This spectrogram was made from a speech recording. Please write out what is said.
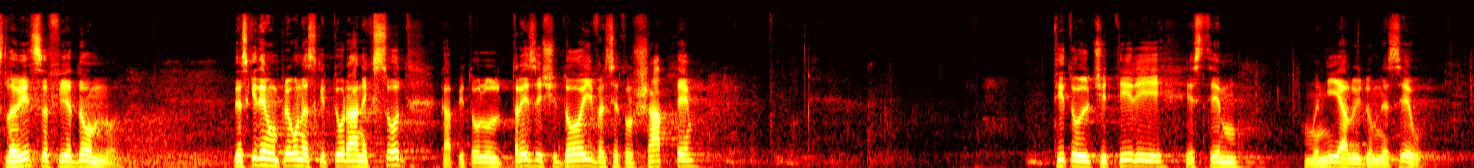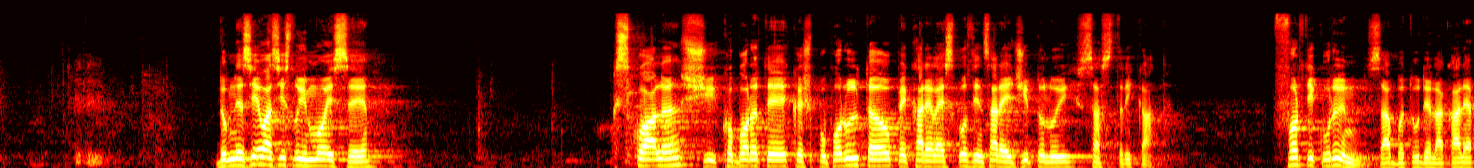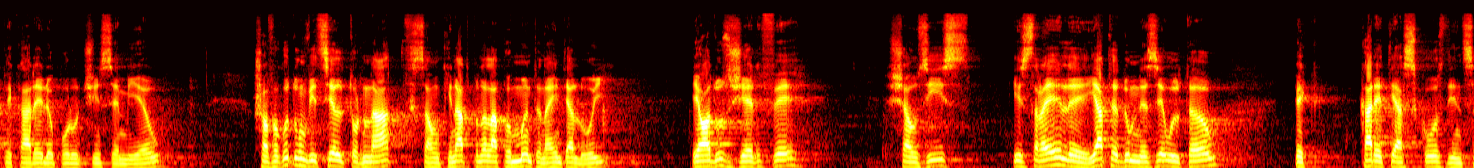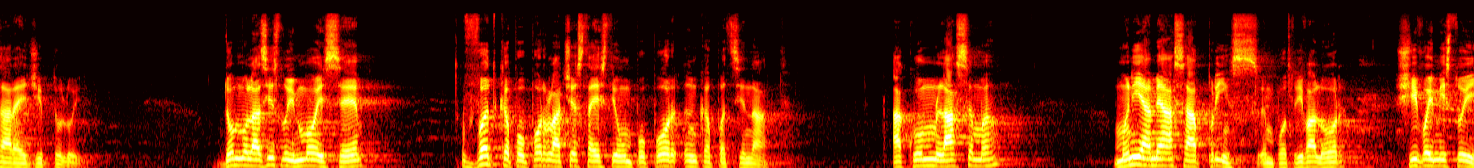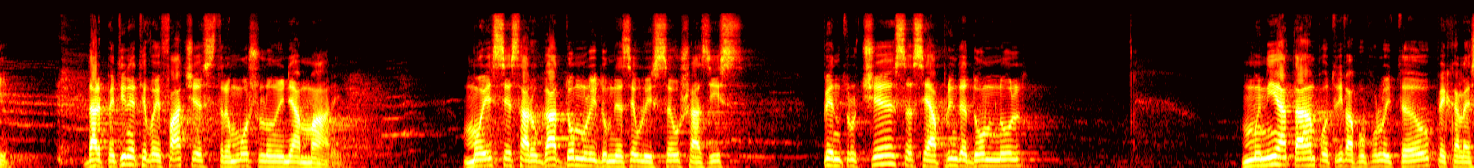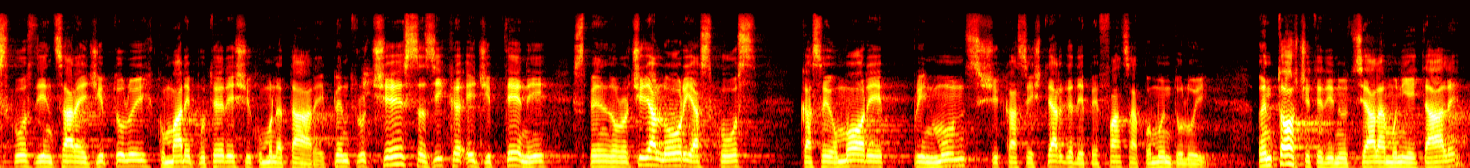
Slăvit să fie Domnul! Deschidem împreună Scriptura în Exod, capitolul 32, versetul 7. Titlul citirii este Mânia lui Dumnezeu. Dumnezeu a zis lui Moise, scoală și coboră-te, căci poporul tău pe care l-ai scos din țara Egiptului s-a stricat. Foarte curând s-a bătut de la calea pe care le-o poruncinsem eu și-au făcut un vițel turnat, s-au închinat până la pământ înaintea lui, i-au adus jerfe și au zis, Israele, iată Dumnezeul tău pe care te-a scos din țara Egiptului. Domnul a zis lui Moise, văd că poporul acesta este un popor încăpățânat. Acum lasă-mă Mânia mea s-a aprins împotriva lor și îi voi mistui, dar pe tine te voi face strămoșul unui neam mare. Moise s-a rugat Domnului Dumnezeului său și a zis, pentru ce să se aprinde Domnul mânia ta împotriva poporului tău pe care l-ai scos din țara Egiptului cu mare putere și cu mână tare? Pentru ce să zică egiptenii, spre norocirea lor i-a scos ca să-i omoare prin munți și ca să șteargă de pe fața pământului. Întoarce-te din uțeala mâniei tale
